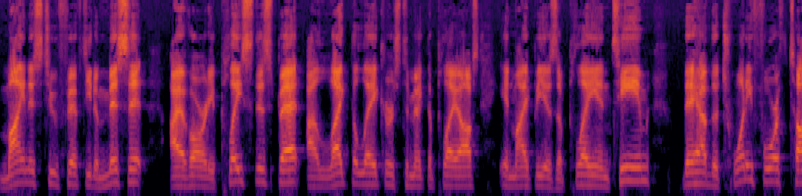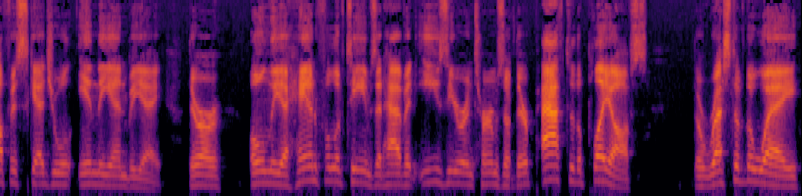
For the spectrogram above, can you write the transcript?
minus 250 to miss it. I have already placed this bet. I like the Lakers to make the playoffs. It might be as a play in team. They have the 24th toughest schedule in the NBA. There are only a handful of teams that have it easier in terms of their path to the playoffs the rest of the way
